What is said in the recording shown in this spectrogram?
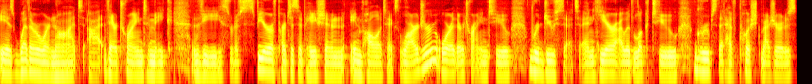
is whether or not uh, they're trying to make the sort of sphere of participation in politics larger or they're trying to reduce it. And here, I would look to groups that have pushed measures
